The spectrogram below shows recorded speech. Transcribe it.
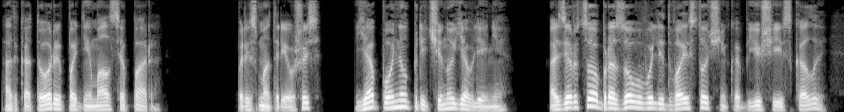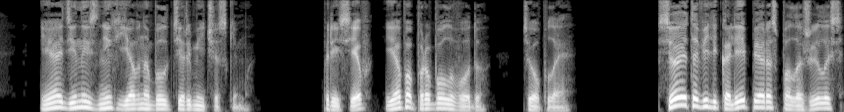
от которой поднимался пар. Присмотревшись, я понял причину явления. Озерцо образовывали два источника, бьющие из скалы, и один из них явно был термическим. Присев, я попробовал воду, теплая. Все это великолепие расположилось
